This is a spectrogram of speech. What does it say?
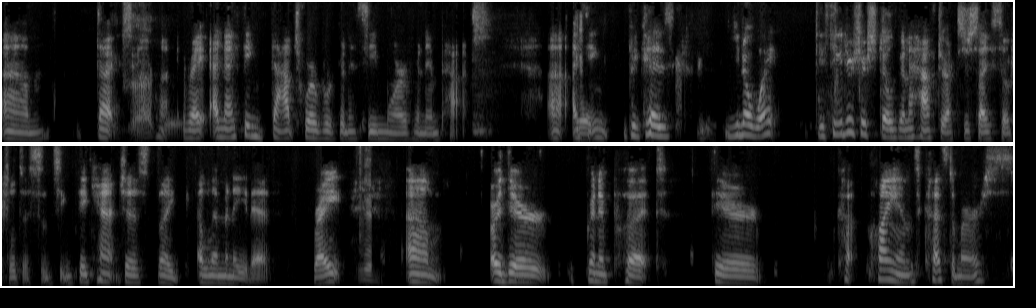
um, that, exactly. right? And I think that's where we're going to see more of an impact. Uh, I yeah. think because you know what? The theaters are still going to have to exercise social distancing. They can't just like eliminate it, right? Yeah. Um, or they're going to put their cu- clients, customers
